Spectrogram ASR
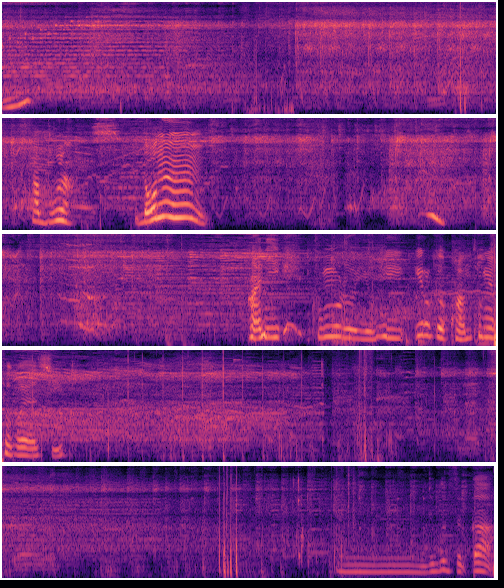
응? 아, 뭐야. 너는. 아니, 궁으로 여기 이렇게 관통해서 가야지. 음, 누구 쓸까?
